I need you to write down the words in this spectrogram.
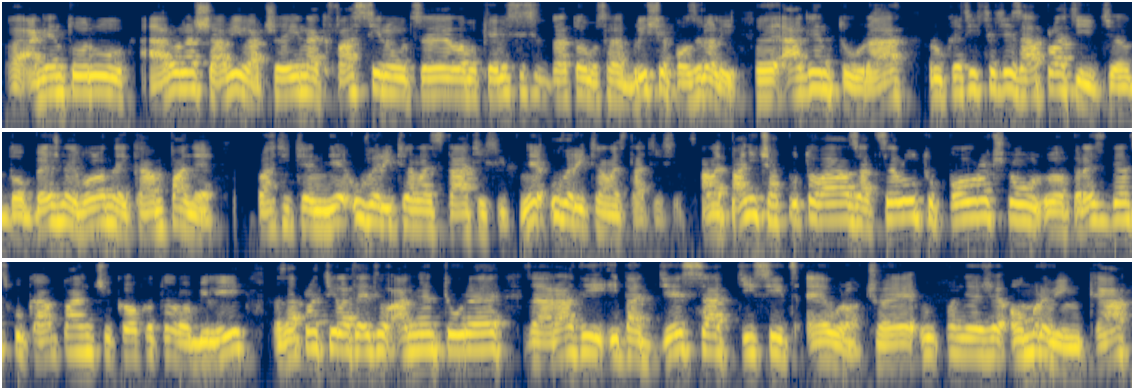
agentúru Arona Šaviva, čo je inak fascinujúce, lebo keby si to sa bližšie pozreli, to je agentúra, ktorú keď si chcete zaplatiť do bežnej volebnej kampane, platíte neuveriteľné 100 tisíc. Neuveriteľné 100 tisíc. Ale pani Čaputová za celú tú polročnú e, prezidentskú kampaň, či koľko to robili, zaplatila tejto agentúre za rady iba 10 tisíc eur, čo je úplne že omrvinka.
